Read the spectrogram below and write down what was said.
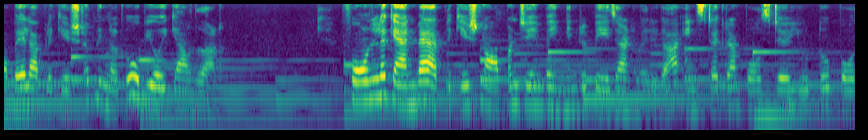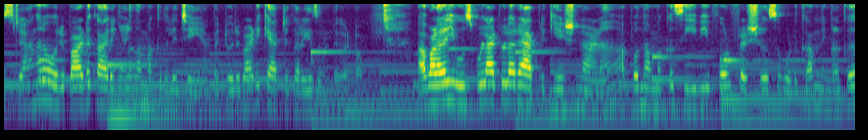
മൊബൈൽ ആപ്ലിക്കേഷനും നിങ്ങൾക്ക് ഉപയോഗിക്കാവുന്നതാണ്. ഫോണിൽ ക്യാൻവ ആപ്ലിക്കേഷൻ ഓപ്പൺ ചെയ്യുമ്പോൾ ഇങ്ങനൊരു പേജാണ് വരിക. ഇൻസ്റ്റാഗ്രാം പോസ്റ്റ് യൂട്യൂബ് പോസ്റ്റ് അങ്ങനെ ഒരുപാട് കാര്യങ്ങൾ നമുക്കിതിൽ ചെയ്യാൻ പറ്റും. ഒരുപാട് കാറ്റഗറീസ് ഉണ്ട് കേട്ടോ. വളരെ യൂസ്ഫുൾ ആയിട്ടുള്ള ഒരു ആപ്ലിക്കേഷനാണ് അപ്പോൾ നമുക്ക് സി വി ഫോർ ഫ്രഷേഴ്സ് കൊടുക്കാം. നിങ്ങൾക്ക്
